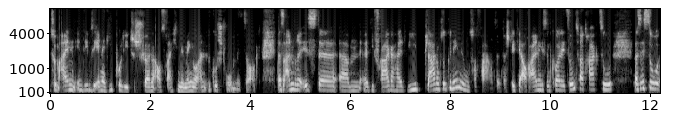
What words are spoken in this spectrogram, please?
Zum einen, indem sie energiepolitisch für eine ausreichende Menge an Ökostrom mitsorgt. Das andere ist äh, ähm, die Frage halt, wie Planungs- und Genehmigungsverfahren sind. Da steht ja auch einiges im Koalitionsvertrag zu. Das ist so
